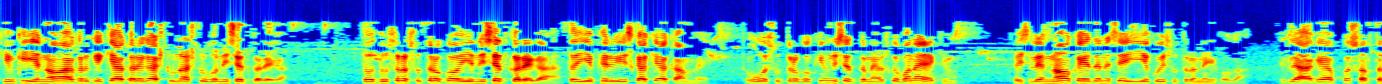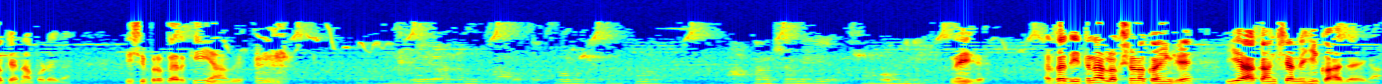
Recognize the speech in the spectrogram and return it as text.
क्योंकि ये न आकर के क्या करेगा? स्टू ना स्टू को निषेध करेगा। तो दूसरे सूत्र को ये निषेध करेगा। तो ये फिर इसका क्या काम है? तो वो सूत्र को क्यों निषेध करना है? उसको बनाया क्यों? तो इसलिए न कह देने से ये कोई सूत्र नहीं होगा। इसलिए आगे आपको शर्त कहना पड़ेगा। इसी प्रकार की यहाँ भी। नहीं है। अर्थात इतना लक्षण कहेंगे ये आकांक्षा नहीं कहा जाएगा।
